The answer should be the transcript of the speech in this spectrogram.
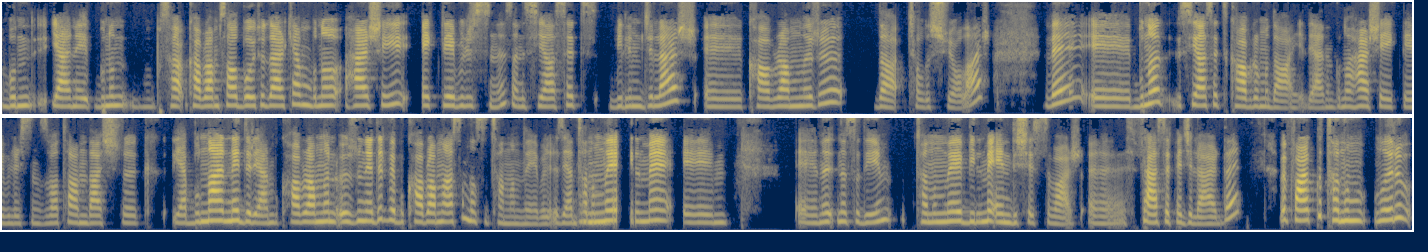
bunun yani bunun sa- kavramsal boyutu derken bunu her şeyi ekleyebilirsiniz. Hani siyaset bilimciler e, kavramları da çalışıyorlar. Ve e, buna siyaset kavramı dahil yani buna her şey ekleyebilirsiniz. Vatandaşlık, ya bunlar nedir yani bu kavramların özü nedir ve bu kavramlar aslında nasıl tanımlayabiliriz? Yani tanımlayabilme e, e, na- nasıl diyeyim tanımlayabilme endişesi var e, felsefecilerde ve farklı tanımları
